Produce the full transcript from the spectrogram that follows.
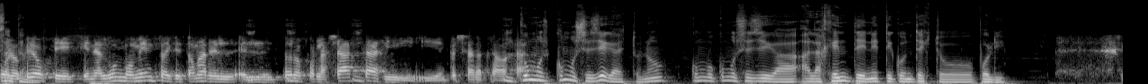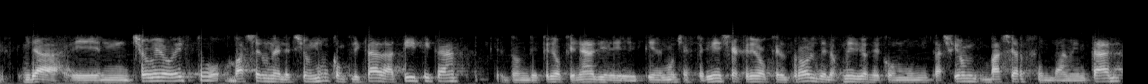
Bueno, creo que, en algún momento hay que tomar el, toro por las astas y, empezar a trabajar. ¿Y cómo, cómo se llega a esto, no? ¿Cómo, ¿Cómo se llega a la gente en este contexto, Poli? Mirá, eh, yo veo esto, va a ser una elección muy complicada, atípica, donde creo que nadie tiene mucha experiencia. Creo que el rol de los medios de comunicación va a ser fundamental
